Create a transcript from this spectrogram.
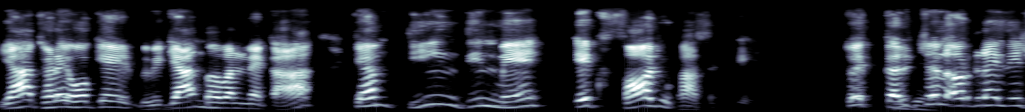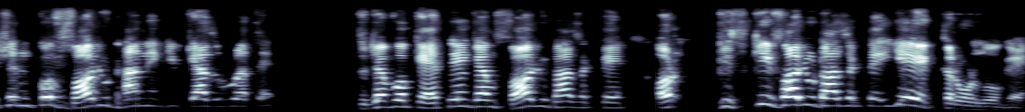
यहाँ खड़े होके विज्ञान भवन में कहा कि हम तीन दिन में एक फौज उठा सकते हैं। तो एक कल्चरल ऑर्गेनाइजेशन को फौज उठाने की क्या ज़रूरत है? तो जब वो कहते हैं कि हम फौज उठा सकते हैं और किसकी फौज उठा सकते हैं? ये एक करोड़ लोग हैं,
